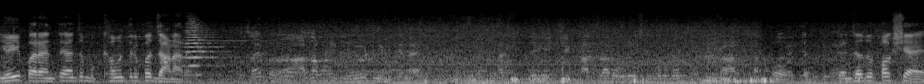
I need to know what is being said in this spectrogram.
येईपर्यंत यांचं मुख्यमंत्रीपद जाणार आहे. साहेब आज आपण एक व्हिडिओ ट्विट केला आहे खासदार हो त्यांचा जो पक्ष आहे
